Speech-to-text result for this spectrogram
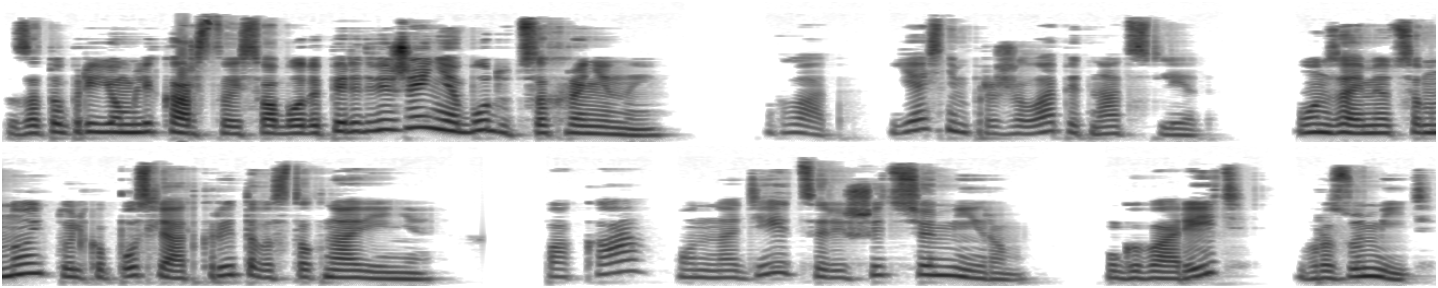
Зато прием лекарства и свобода передвижения будут сохранены. Влад, я с ним прожила 15 лет. Он займется мной только после открытого столкновения. Пока он надеется решить все миром. Уговорить, вразумить.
